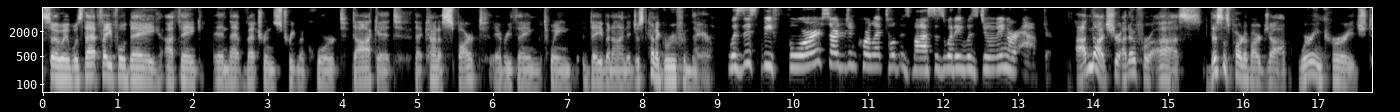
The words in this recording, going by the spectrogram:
so it was that fateful day, I think, in that Veterans Treatment Court docket that kind of sparked everything between Dave and I, and it just kind of grew from there. Was this before Sergeant Corlett told his bosses what he was doing or after? I'm not sure. I know for us, this is part of our job. We're encouraged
